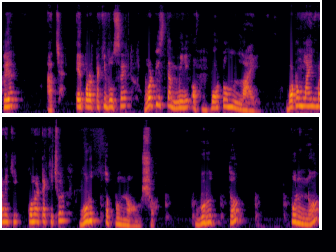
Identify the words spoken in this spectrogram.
ক্লিয়ার আচ্ছা এরপরটা কি বলছে? What is the meaning of bottom line bottom line মানে কি? কোনো একটা কিছুর গুরুত্বপূর্ণ অংশ। গুরুত্বপূর্ণ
